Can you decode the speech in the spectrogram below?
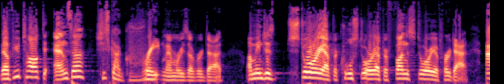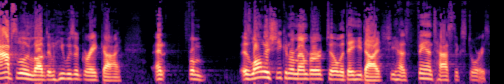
Now, if you talk to Enza, she's got great memories of her dad. I mean, just story after cool story after fun story of her dad. Absolutely loved him. He was a great guy. And from as long as she can remember till the day he died, she has fantastic stories.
